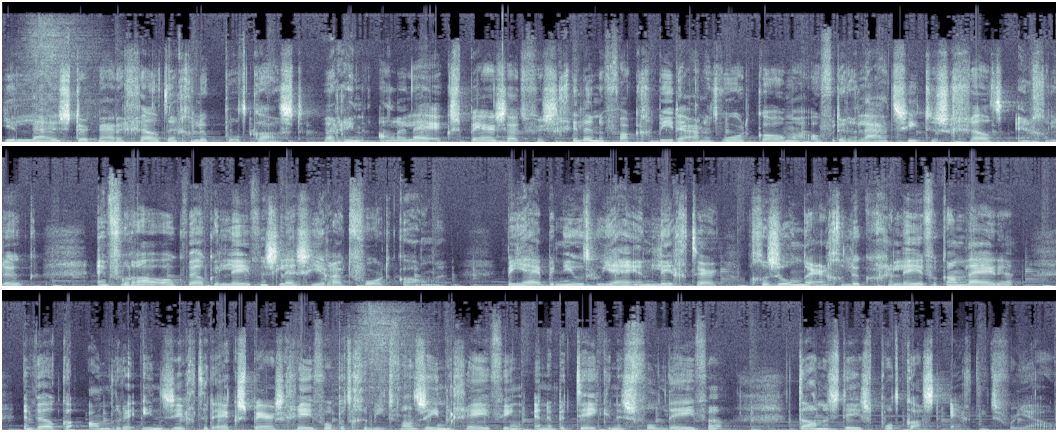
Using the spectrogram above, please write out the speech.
Je luistert naar de Geld en Geluk podcast, waarin allerlei experts uit verschillende vakgebieden aan het woord komen over de relatie tussen geld en geluk en vooral ook welke levenslessen hieruit voortkomen. Ben jij benieuwd hoe jij een lichter, gezonder en gelukkiger leven kan leiden? En welke andere inzichten de experts geven op het gebied van zingeving en een betekenisvol leven? Dan is deze podcast echt iets voor jou.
